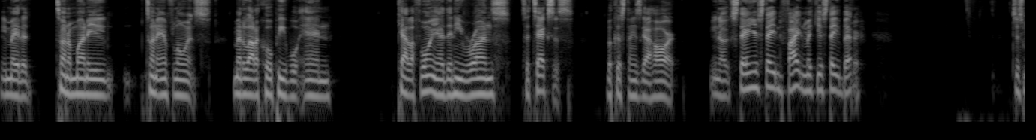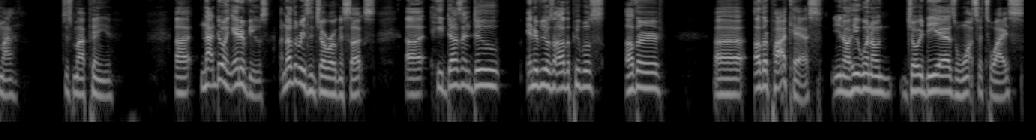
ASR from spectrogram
He made a ton of money ton of influence met a lot of cool people in california then he runs to texas because things got hard. You know stay in your state and fight and make your state better. Just my just my opinion. Uh not doing interviews. Another reason joe rogan sucks uh he doesn't do interviews on other people's other uh other podcasts. You know, he went on Joey Diaz once or twice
